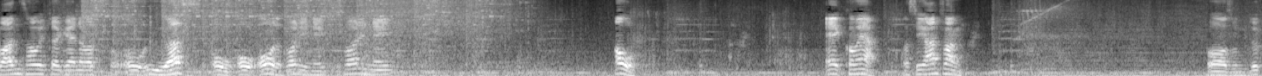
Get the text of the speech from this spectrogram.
Zweitens habe ich da gerne was. Oh, was? Oh, oh, oh, das wollte ich nicht. Das wollte ich nicht. Oh. Ey, komm her. Lass dich anfangen. Boah, so ein Glück.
